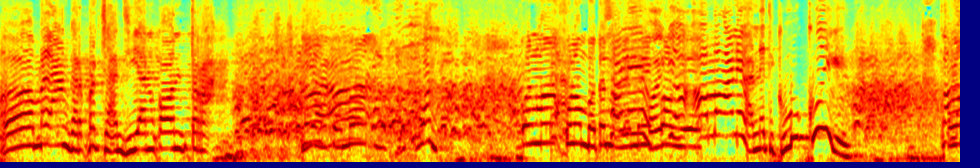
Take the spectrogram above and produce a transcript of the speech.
Oh, melanggar perjanjian kontrak. Iya, Mak? Wah, Pun mak kula mboten bali Saleho mriko. iki omongane gane digugu iki. Kula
